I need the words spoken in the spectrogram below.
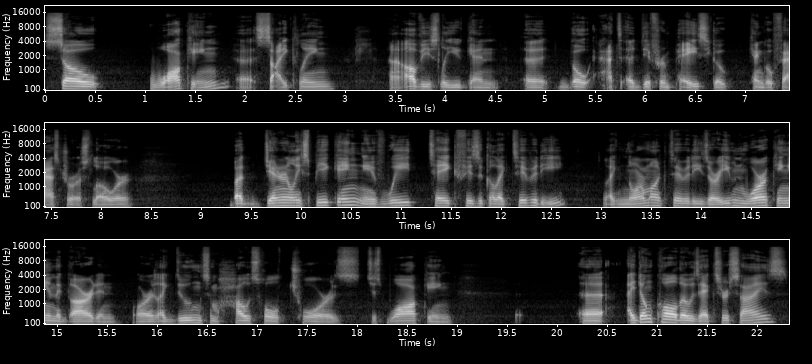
So, walking, uh, cycling, uh, obviously you can uh, go at a different pace. You go, can go faster or slower. But generally speaking, if we take physical activity, like normal activities, or even working in the garden, or like doing some household chores, just walking, uh, I don't call those exercise.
